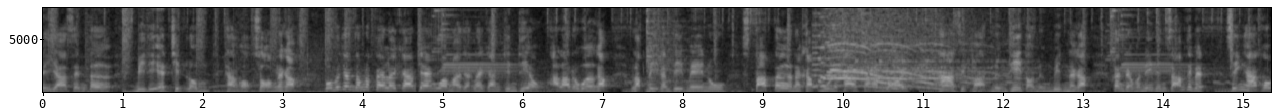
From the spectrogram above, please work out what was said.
ณียาเซ็นเตอร์ BTS ชิดลมทางออก 2 นะครับ โปรโมชั่นสำหรับแฟนรายการแจ้งว่ามาจากรายการกินเที่ยวอาราเดเวอร์ครับ รับฟรีทันทีเมนูสตาร์เตอร์นะครับ มูลค่า 350 บาท 1 ที่ต่อ 1 บินนะครับ ตั้งแต่วันนี้ถึง 31 สิงหาคม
